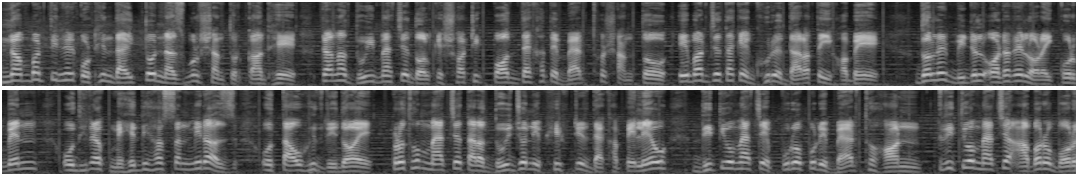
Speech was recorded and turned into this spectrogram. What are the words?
নাম্বার তিনের কঠিন দায়িত্ব নাজমুল শান্তর কাঁধে। টানা দুই ম্যাচে দলকে সঠিক পথ দেখাতে ব্যর্থ শান্ত। এবার যে তাকে ঘুরে দাঁড়াতেই হবে। দলের মিডল অর্ডারে লড়াই করবেন অধিনায়ক মেহেদি হাসান মিরাজ ও তাওহিদ হৃদয়। প্রথম ম্যাচে তারা দুইজনই ফিফটির দেখা পেলেও দ্বিতীয় ম্যাচে পুরোপুরি ব্যর্থ হন। তৃতীয় ম্যাচে আবারও বড়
